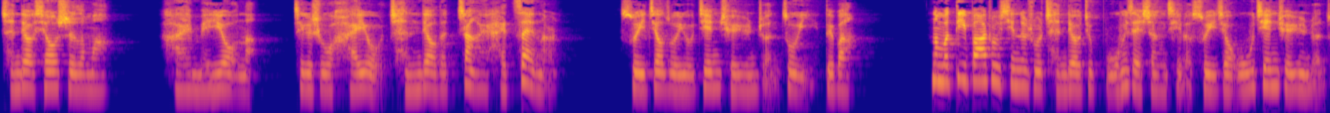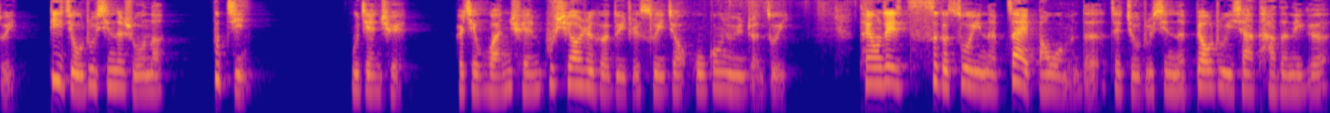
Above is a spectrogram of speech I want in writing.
沉调消失了吗？还没有呢，这个时候还有沉调的障碍还在那儿。所以叫做有间缺运转座椅，对吧？那么第八柱心的时候，沉调就不会再升起了，所以叫无间缺运转座椅。第九柱心的时候呢，不仅无间缺，而且完全不需要任何对峙，所以叫无功用运转座椅。他用这四个座椅呢，再把我们的这九柱心呢标注一下它的那个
